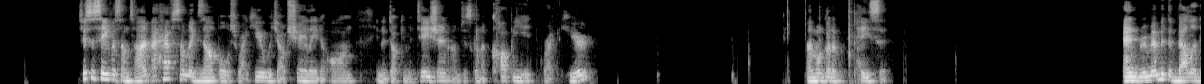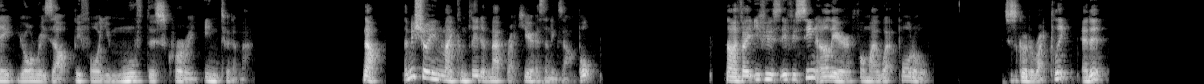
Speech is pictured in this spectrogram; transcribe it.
Just to save us some time, I have some examples right here, which I'll share later on in the documentation. I'm just going to copy it right here. I'm not going to paste it. And remember to validate your result before you move this query into the map. Now, let me show you my completed map right here as an example. Now, if, I, if, you, if you've seen earlier for my web portal, just go to right click, edit.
